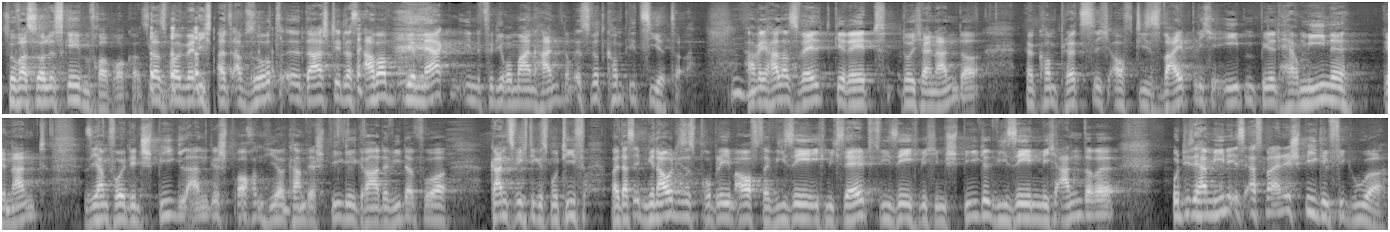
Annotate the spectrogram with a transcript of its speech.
So was soll es geben, Frau Brockhaus. Das wollen wir nicht als absurd äh, dastehen lassen. Aber wir merken Ihnen für die Romanhandlung, es wird komplizierter. Mhm. Harry Hallers Welt gerät durcheinander. Er kommt plötzlich auf dieses weibliche Ebenbild Hermine genannt. Sie haben vorhin den Spiegel angesprochen. Hier kam der Spiegel gerade wieder vor. Ganz wichtiges Motiv, weil das eben genau dieses Problem aufzeigt. Wie sehe ich mich selbst? Wie sehe ich mich im Spiegel? Wie sehen mich andere? Und diese Hermine ist erstmal eine Spiegelfigur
